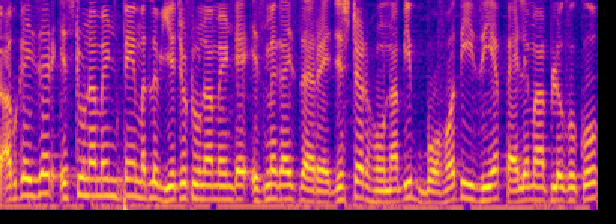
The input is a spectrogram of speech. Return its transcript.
अब गाइज़ यार, इस टूर्नामेंट पे मतलब ये जो टूर्नामेंट है, इसमें गाइज़ रजिस्टर होना भी बहुत ईजी है। पहले मैं आप लोगों को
